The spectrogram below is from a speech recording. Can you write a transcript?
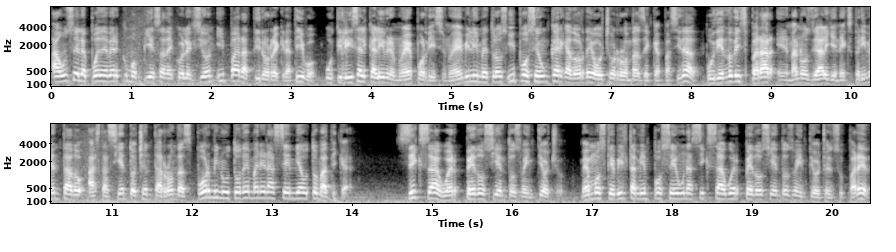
aún se le puede ver como pieza de colección y para tiro recreativo. Utiliza el calibre 9x19 mm y posee un cargador de 8 rondas de capacidad, pudiendo disparar en manos de alguien experimentado hasta 180 rondas por minuto de manera semiautomática. Sig Sauer P228. Vemos que Bill también posee una Sig Sauer P228 en su pared,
